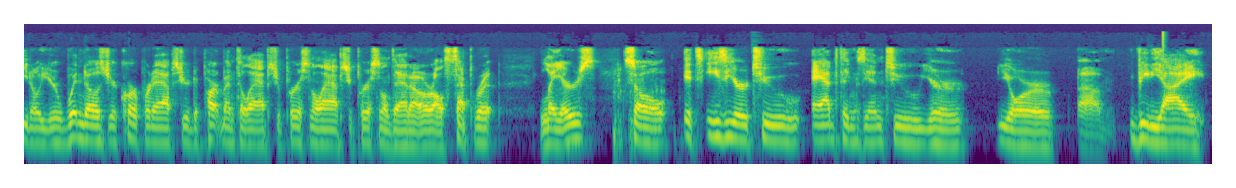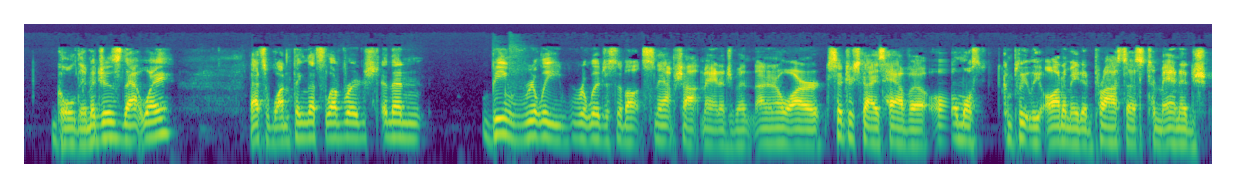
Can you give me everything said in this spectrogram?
you know your windows your corporate apps your departmental apps your personal apps your personal data are all separate layers. So it's easier to add things into your your um, vdi gold images that way. That's one thing that's leveraged. And then being really religious about snapshot management. I know our citrix guys have a almost completely automated process to manage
